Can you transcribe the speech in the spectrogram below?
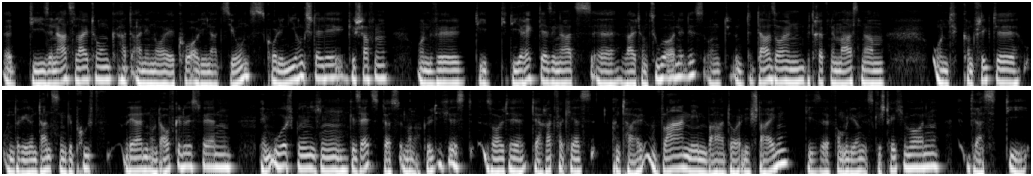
Äh, die Senatsleitung hat eine neue Koordinations-, Koordinierungsstelle geschaffen und will, die, die direkt der Senatsleitung zugeordnet ist. Und, und da sollen betreffende Maßnahmen und Konflikte und Redundanzen geprüft werden und aufgelöst werden. Im ursprünglichen Gesetz, das immer noch gültig ist, sollte der Radverkehrsanteil wahrnehmbar deutlich steigen. Diese Formulierung ist gestrichen worden, dass die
